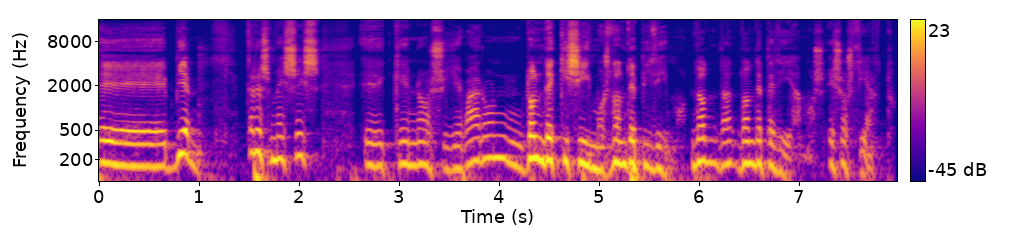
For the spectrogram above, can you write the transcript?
Eh, bien, tres meses que nos llevaron donde quisimos, donde pedimos, donde, donde pedíamos, eso es cierto.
